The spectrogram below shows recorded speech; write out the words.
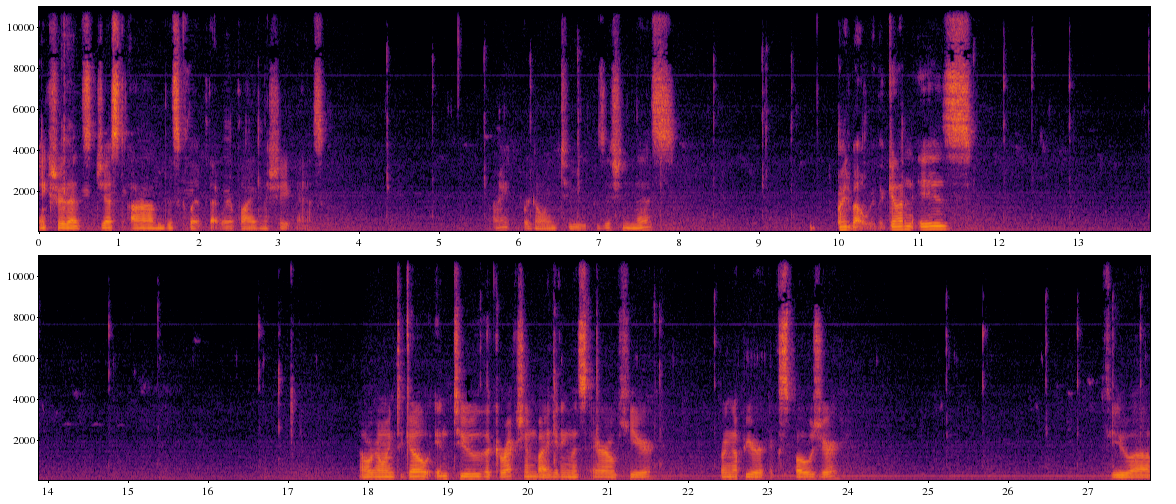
Make sure that's just on this clip that we're applying the shape mask. Alright, we're going to position this right about where the gun is. Now we're going to go into the correction by hitting this arrow here. Bring up your exposure. If you uh,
